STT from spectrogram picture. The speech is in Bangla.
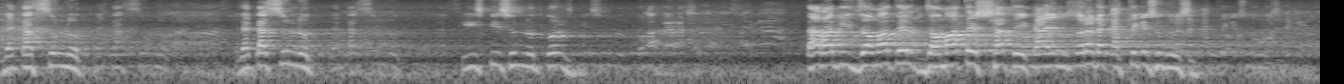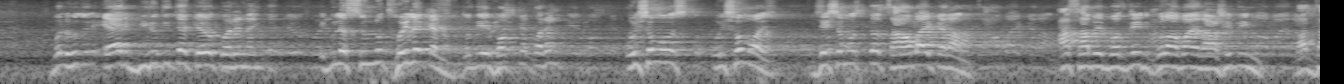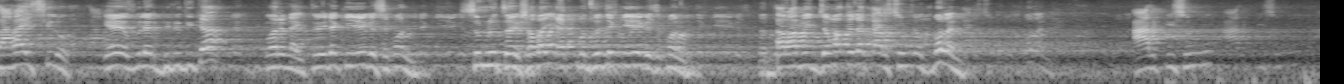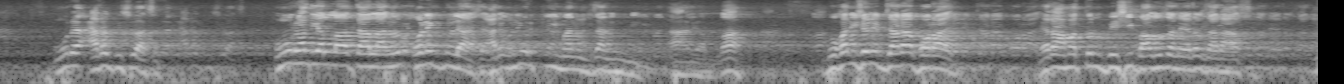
এটা সুন্নত? এটা সুন্নত? কি সুন্নত কোন? তারাবি জমাতের জমাতের সাথে কায়েম করাটা কার থেকে শুরু হয়েছে? বলে হুজুর, এর বিরোধিতা কেউ করে নাই। এগুলো সুন্নত হইলে কেন? যদি এই ভক্ত করেন, ওই সমস্ত, ওই সময় যে সমস্ত সাহাবাই কেরাম আসাবে বদরিন গোলাবায় রাশিদিন বা যারাই ছিল, কে ওগুলোর বিরোধিতা করে নাই। তো এটা কি হয়ে গেছে কোন? সুন্নত হয়ে, সবাই একমত হয়ে কি হয়ে গেছে কোন? তারাবির জমাত এটা কার সুন্নত বলেন? আর কি সুন্নত? ওরা আরও কিছু আছে। উমর রাজি আল্লাহ তালানুর অনেকগুলো আছে। আর উমর কি মানুষ জানেননি? আরে আল্লাহ। বুখারি শরীফ যারা পড়ায় এরা আমার তো বেশি ভালো জানে, এরা যারা আছে।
